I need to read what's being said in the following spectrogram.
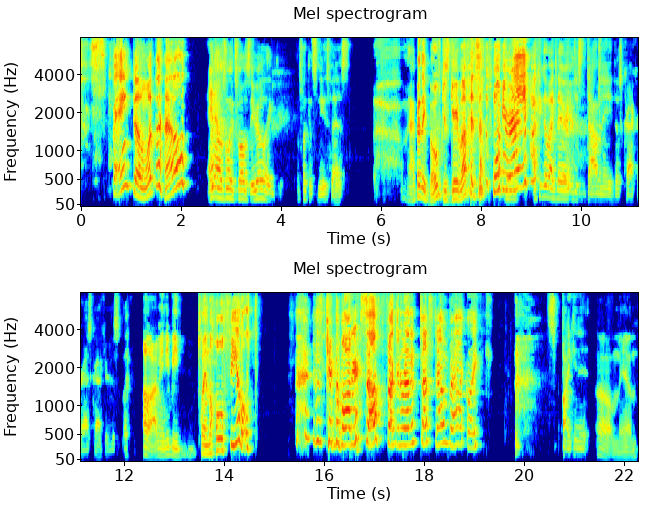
spanked them. What the hell? And I was only 12 0. Like, a fucking sneeze fest. I bet they both just gave up at some point, Dude, right? I could go back there and just dominate those cracker ass crackers. Oh, I mean, you'd be playing the whole field. you just kick the ball to yourself, fucking run a touchdown back, like. Spiking it Oh man,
